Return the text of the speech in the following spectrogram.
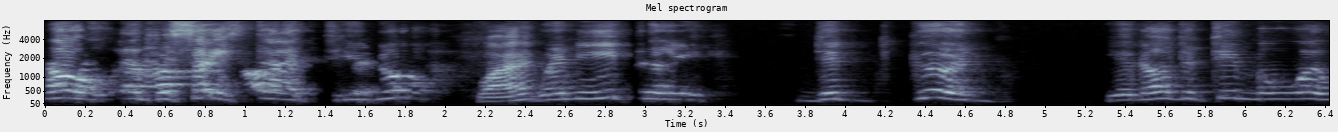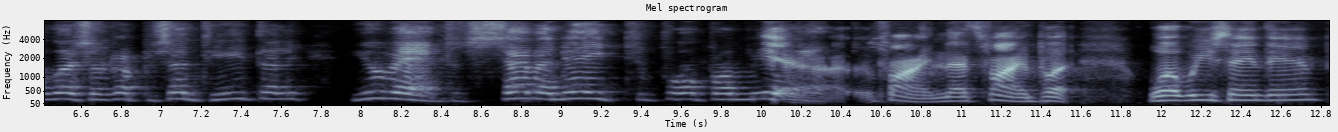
Oh, and besides that, you know, why when Italy did good, you know, the team who was representing Italy, Juventus, seven, eight for from Yeah, fine, that's fine. But what were you saying, Dan?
